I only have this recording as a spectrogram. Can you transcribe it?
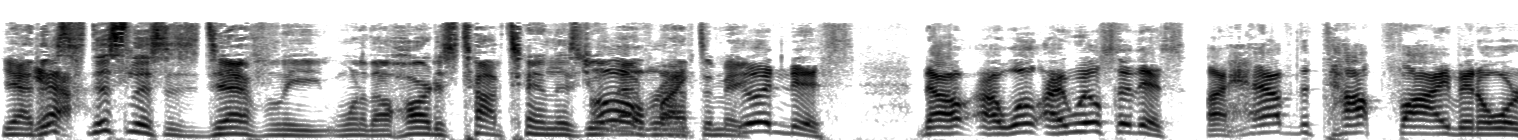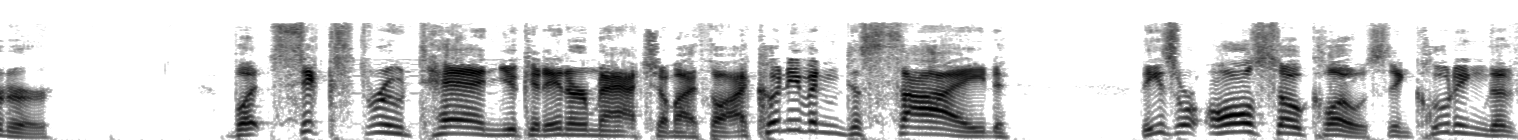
Yeah. This Yeah. this list is definitely one of the hardest top ten lists you'll oh ever have to make. goodness! Now I will I will say this: I have the top five in order, but six through ten you could intermatch them. I thought I couldn't even decide. These were all so close, including the,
